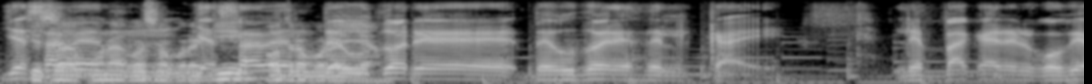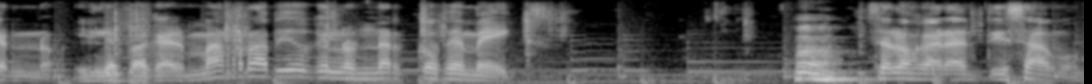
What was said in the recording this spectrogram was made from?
Ya Que saben, una cosa por ya aquí, saben otra por allá. deudores, deudores del CAE. Les va a caer el gobierno y les va a caer más rápido que los narcos de Makes. Ah, Se los garantizamos.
